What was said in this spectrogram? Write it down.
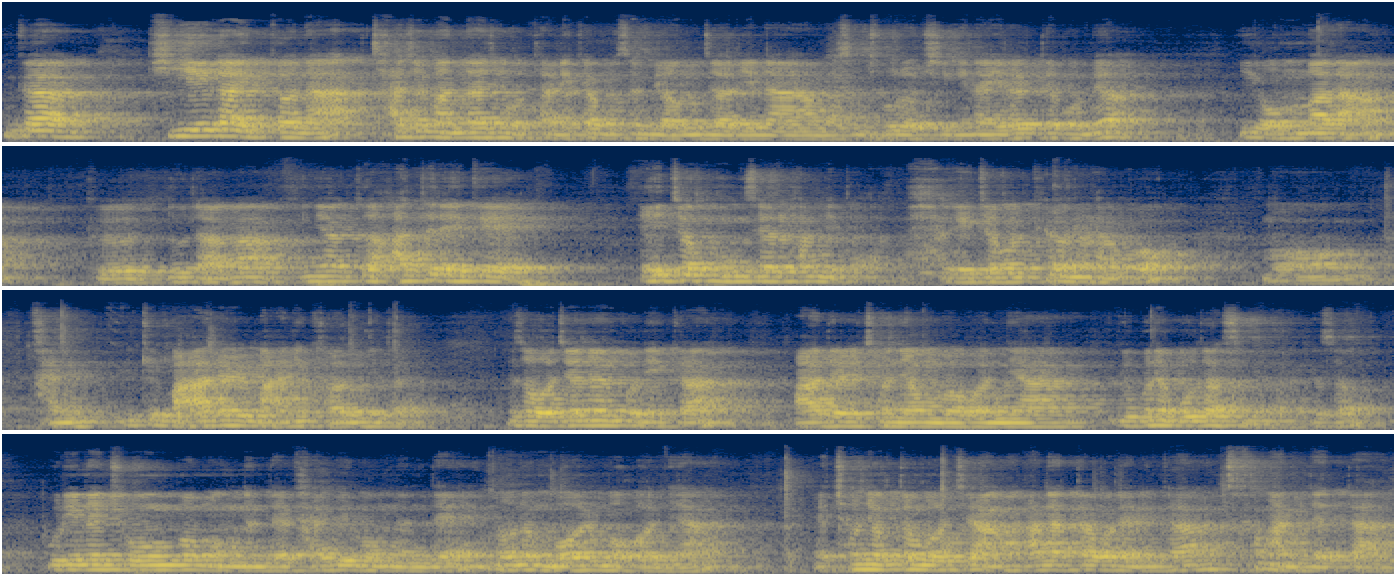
그러니까 기회가 있거나 자주 만나지 못하니까 무슨 명절이나 무슨 졸업식이나 이럴 때 보면 이 엄마랑 그 누나가 그냥 그 아들에게 애정 공세를 합니다. 막 애정을 표현을 하고 뭐 간, 이렇게 말을 많이 겁니다. 그래서 어제는 보니까 아들 저녁 먹었냐 이번에 못 왔습니다. 그래서 우리는 좋은 거 먹는데 갈비 먹는데 너는 뭘 먹었냐? 네, 저녁도 먹지 않- 않았다고 그러니까 참 안 됐다.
